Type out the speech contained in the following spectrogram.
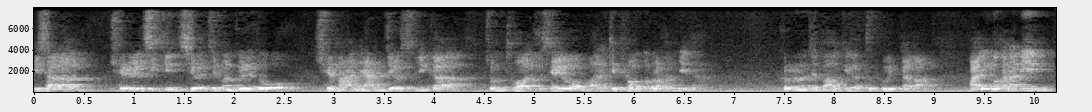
이 사람 죄를 짓긴 지었지만 그래도 죄 많이 안 지었으니까 좀 도와주세요. 막 이렇게 변호를 합니다. 그러는데 마귀가 듣고 있다가 아이고 하나님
